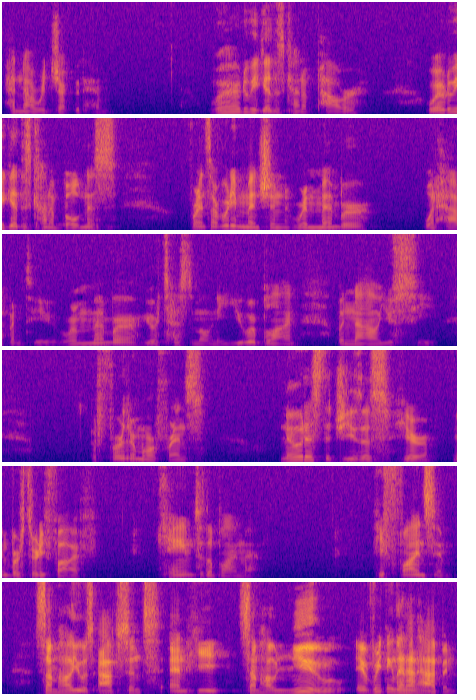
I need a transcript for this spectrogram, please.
had now rejected him. Where do we get this kind of power? Where do we get this kind of boldness? Friends, I've already mentioned remember what happened to you. Remember your testimony. You were blind, but now you see. But furthermore, friends, notice that Jesus here in verse 35 came to the blind man. He finds him. Somehow he was absent and he somehow knew everything that had happened.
